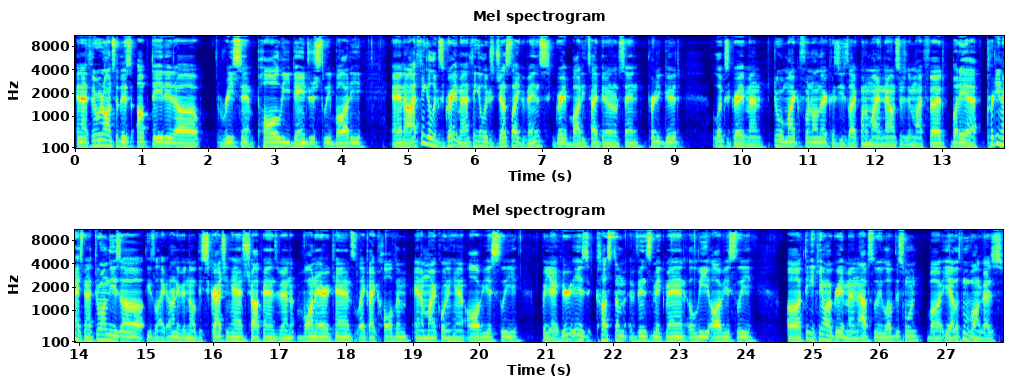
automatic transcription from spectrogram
And I threw it onto this updated uh, recent Paulie Dangerously body. And uh, I think it looks great, man. I think it looks just like Vince. Great body type, you know what I'm saying? Pretty good. Looks great, man. Do a microphone on there because he's like one of my announcers in my Fed. But yeah, pretty nice, man. Threw on these, uh, these like, I don't even know, these scratching hands, chop hands, Von, Von Erich hands, like I called them. And a mic holding hand, obviously. But yeah, here is custom Vince McMahon Elite, obviously. Uh, I think it came out great, man. Absolutely love this one. But yeah, let's move on, guys.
